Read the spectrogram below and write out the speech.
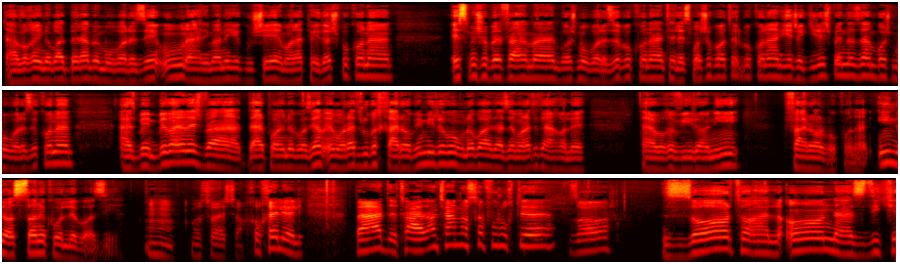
در واقع اینا باید برن به مبارزه اون اهریمن یه گوشه امارت پیداش بکنن. اسمشو بفهمن باش مبارزه بکنن تلسماشو باطل بکنن یه جا گیرش بندازن باش مبارزه کنن از بین ببرنش و در پایان بازی هم امارت رو به خرابی میره و اونا باید از امارت در حال در واقع ویرانی فرار بکنن. این داستان کل بازیه. خب خیلی عالی. بعد تا الان چند نسخه فروخته؟ زار؟ زار تا الان نزدیک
